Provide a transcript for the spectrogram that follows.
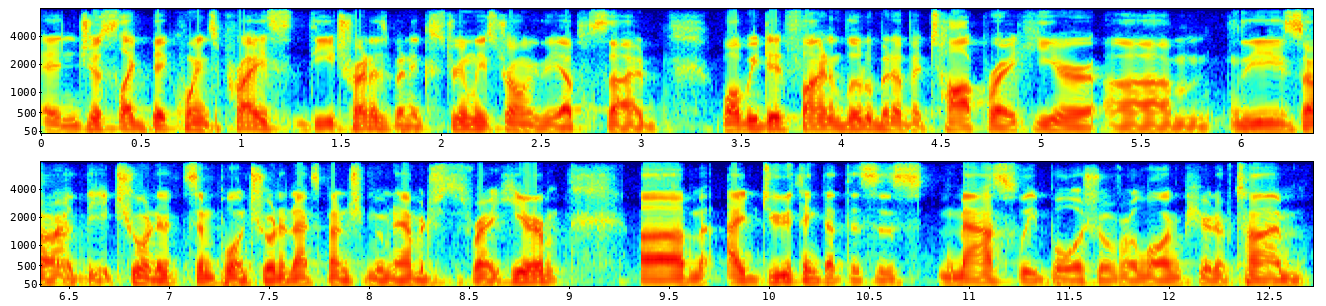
and just like Bitcoin's price, the trend has been extremely strong to the upside. While we did find a little bit of a top right here, um, these are the 200 simple and 200 exponential moving averages right here. Um, I do think that this is massively bullish over a long period of time.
